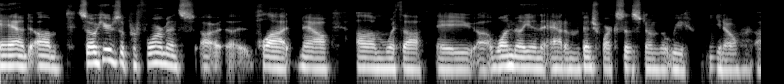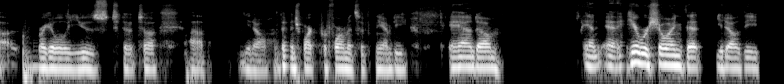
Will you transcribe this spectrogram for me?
And um, so here's a performance uh, uh, plot now um, with a, a, a, 1 million atom benchmark system that we, you know, uh, regularly use to, to uh, you know, benchmark performance of NAMD. And, um, and uh, here we're showing that, you know, the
